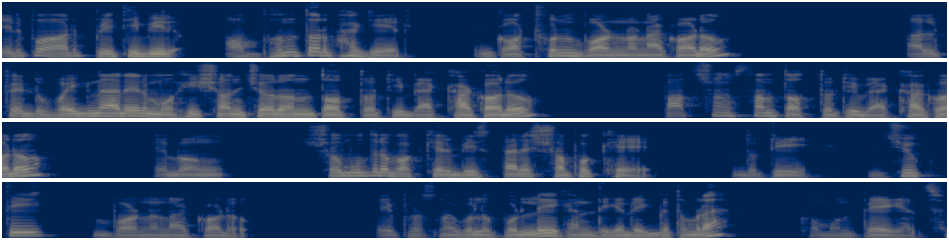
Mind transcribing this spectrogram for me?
এরপর পৃথিবীর অভ্যন্তরভাগের গঠন বর্ণনা করো আলফ্রেড ওয়েগনারের মহিসঞ্চরণ তত্ত্বটি ব্যাখ্যা করো পাত সংস্থান তত্ত্বটি ব্যাখ্যা করো এবং সমুদ্রবক্ষের বিস্তারের সপক্ষে দুটি যুক্তি বর্ণনা করো। এই প্রশ্নগুলো পড়লে এখান থেকে দেখবে তোমরা কমন পেয়ে গেছো।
